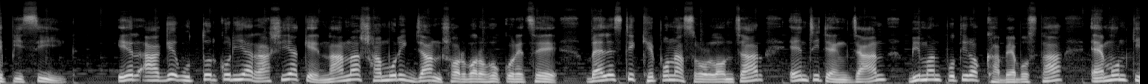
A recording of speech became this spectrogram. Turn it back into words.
এপিসি। এর আগে উত্তর কোরিয়া রাশিয়াকে নানা সামরিক যান সরবরাহ করেছে। ব্যালিস্টিক ক্ষেপণাস্ত্র লঞ্চার অ্যান্টি ট্যাঙ্ক যান, বিমান প্রতিরক্ষা ব্যবস্থা, এমনকি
